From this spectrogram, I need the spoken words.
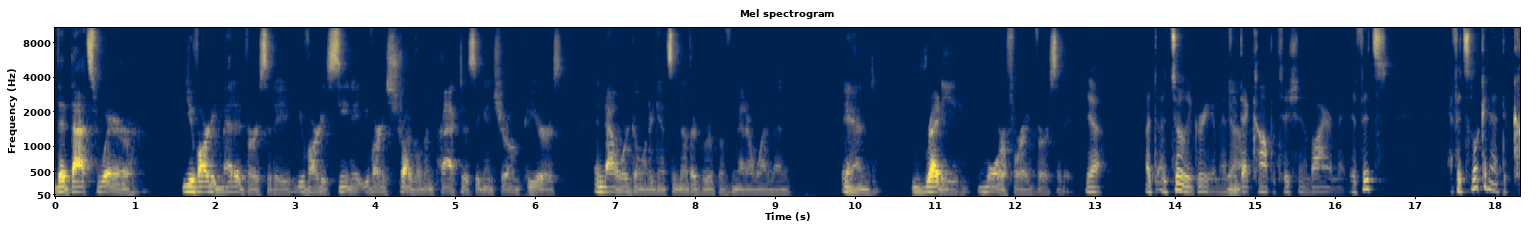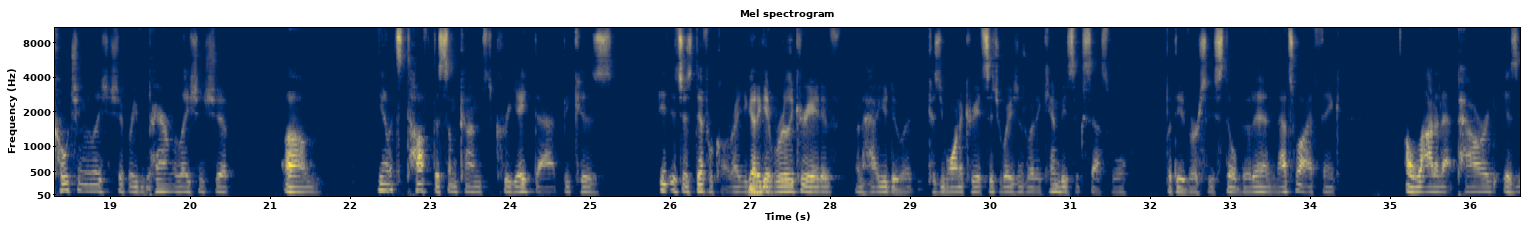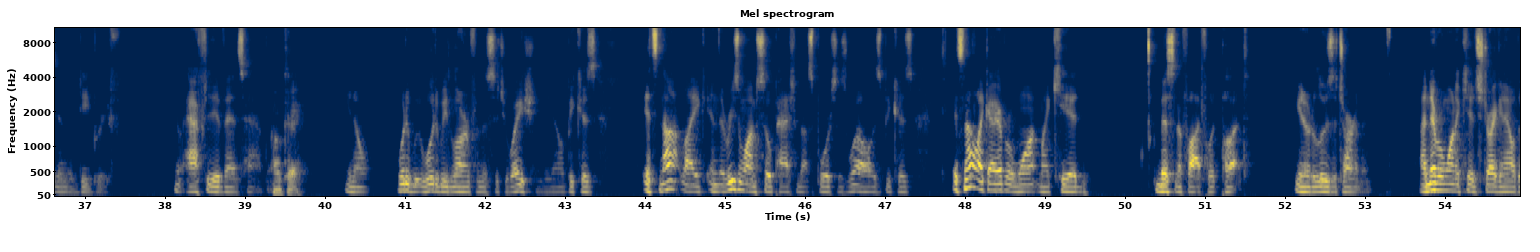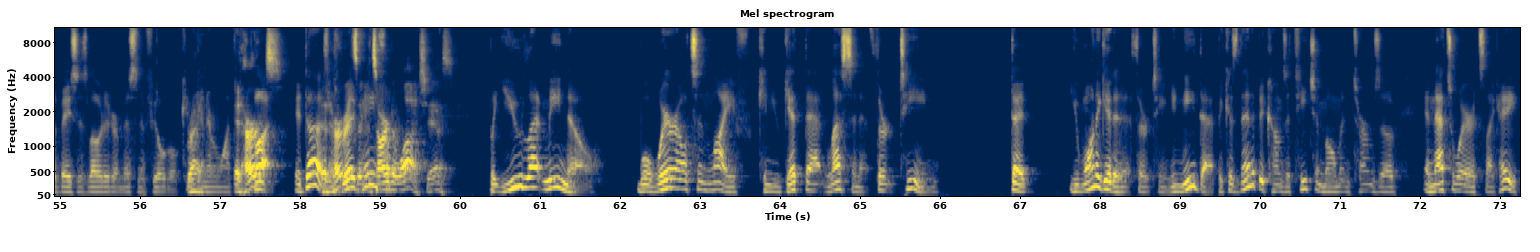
that that's where you've already met adversity, you've already seen it, you've already struggled in practice against your own peers, and now we're going against another group of men or women and ready more for adversity. Yeah, I, I totally agree. I mean, I Yeah. think that competition environment, if it's if it's looking at the coaching relationship or even parent relationship, um, you know, it's tough to sometimes create that because it, it's just difficult, right? You got to Mhm. get really creative on how you do it because you want to create situations where they can be successful, but the adversity is still built in. That's why I think a lot of that power is in the debrief. You know, after the events happen Okay. you know what did we what did we learn from the situation you know because it's not like and the reason why i'm so passionate about sports as well is because it's not like i ever want my kid missing a five foot putt you know to lose a tournament i never want a kid striking out with the bases loaded or missing a field goal kick i never want that. It hurts. but it does It it's hurts and it's hard to watch, yes. but you let me know well where else in life can you get that lesson at 13 that you want to get it at 13 you need that because then it becomes a teaching moment in terms of and that's where it's like hey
